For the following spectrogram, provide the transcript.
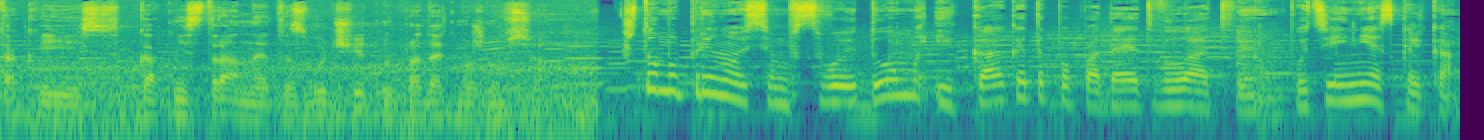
Так и есть. Как ни странно это звучит, но продать можно все. Что мы приносим в свой дом и как это попадает в Латвию? Путей несколько.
